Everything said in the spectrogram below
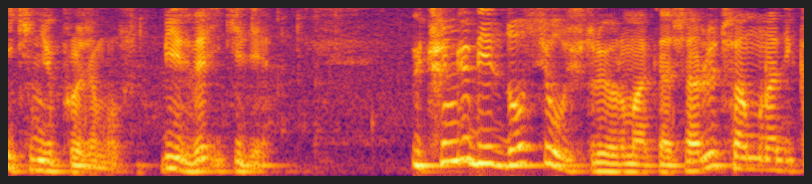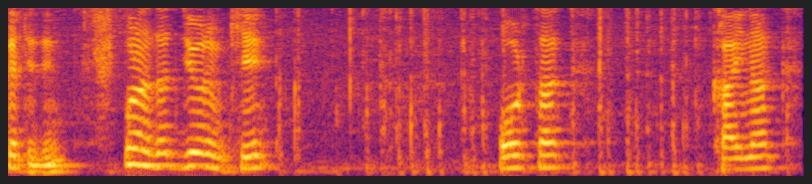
ikinci projem olsun. 1 ve 2 diye. Üçüncü bir dosya oluşturuyorum arkadaşlar. Lütfen buna dikkat edin. Buna da diyorum ki ortak kaynak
